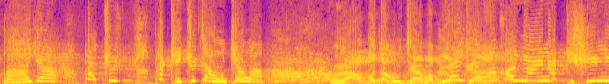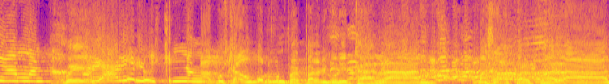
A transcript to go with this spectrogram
bahaya Pak Jus Pak Jus tanggung jawab Lah apa tak jawab yo ya gak? makanya enak di sini aman hari-hari lu seneng Aku gak ngongkon kon bal-balan ngene dalan. Masalah bal-balan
